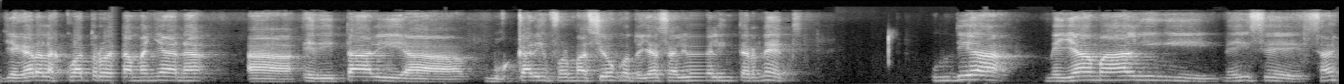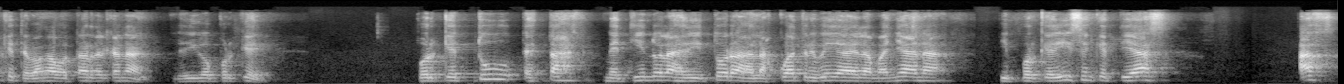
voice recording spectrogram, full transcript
llegar a las 4 de la mañana a editar y a buscar información cuando ya salió el internet, un día me llama alguien y me dice, ¿sabes que te van a votar del canal? Le digo, ¿por qué? Porque tú te estás metiendo en las editoras a las cuatro y media de la mañana y porque dicen que te has, has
